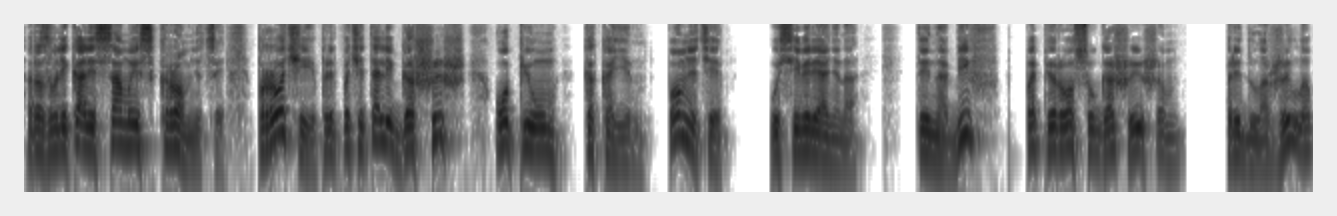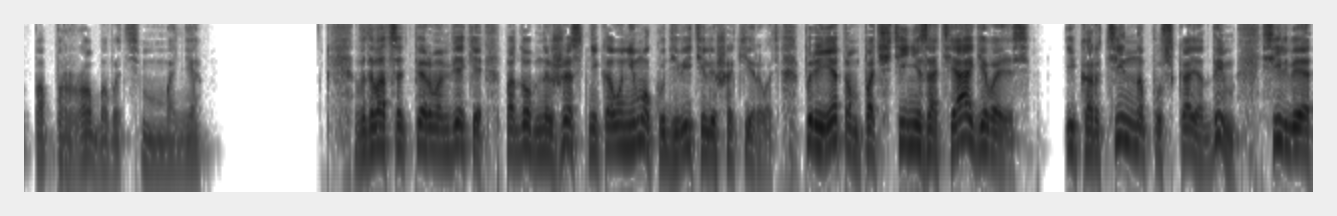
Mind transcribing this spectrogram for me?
развлекались самые скромницы. Прочие предпочитали гашиш, опиум, кокаин. Помните у северянина? Ты, набив папиросу гашишем, предложила попробовать мне. В 21 веке подобный жест никого не мог удивить или шокировать. При этом, почти не затягиваясь и картинно пуская дым, Сильвия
